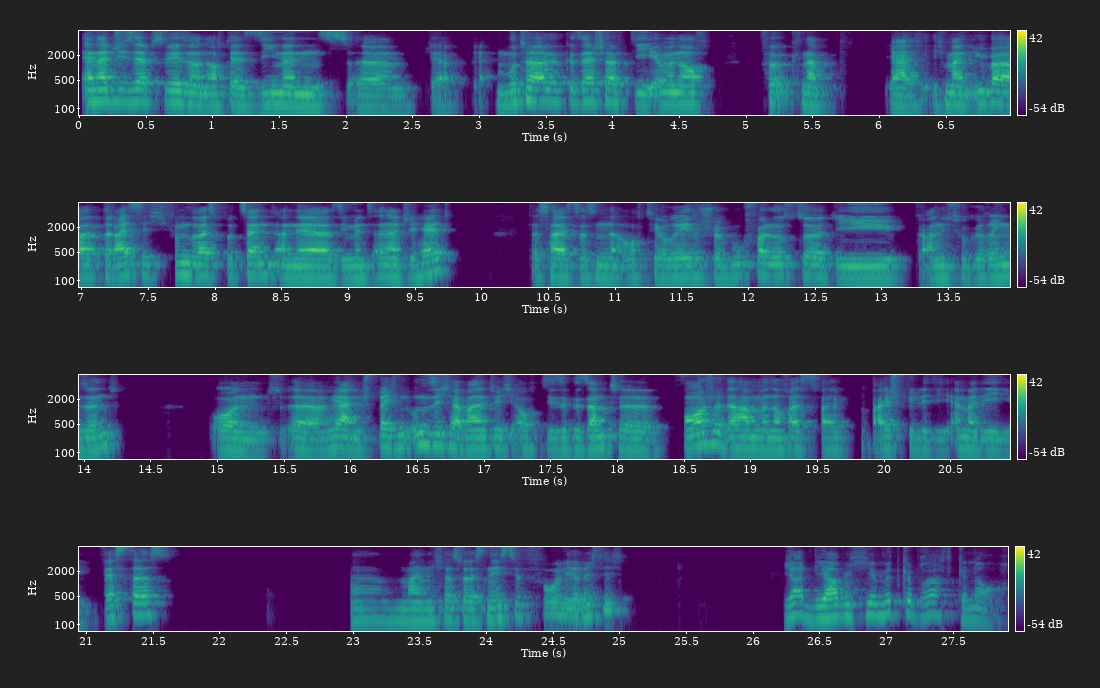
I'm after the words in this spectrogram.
Energy selbst weh, sondern auch der Siemens, äh, der, der Muttergesellschaft, die immer noch für knapp, ja, ich meine, über 30, 35 Prozent an der Siemens Energy hält. Das heißt, das sind auch theoretische Buchverluste, die gar nicht so gering sind. Und äh, ja, entsprechend unsicher war natürlich auch diese gesamte Branche. Da haben wir noch als zwei Beispiele die die Vestas. Äh, meine ich, das war das nächste Folie, richtig? Ja, die habe ich hier mitgebracht, genau.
